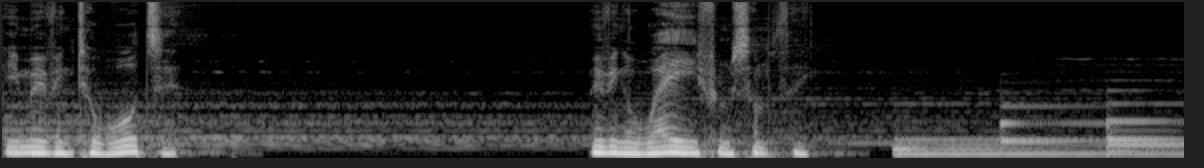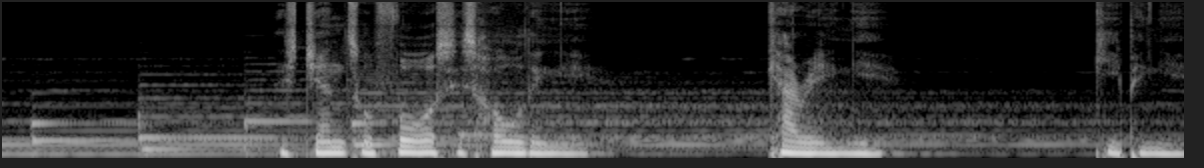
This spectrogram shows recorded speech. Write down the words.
Are you moving towards it? Moving away from something? This gentle force is holding you, carrying you, keeping you.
